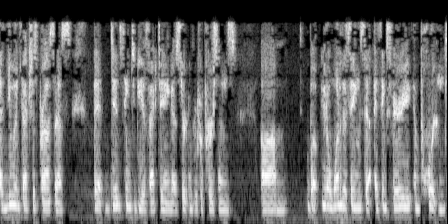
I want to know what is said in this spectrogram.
a new infectious process that did seem to be affecting a certain group of persons. Um, but, you know, one of the things that I think is very important,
